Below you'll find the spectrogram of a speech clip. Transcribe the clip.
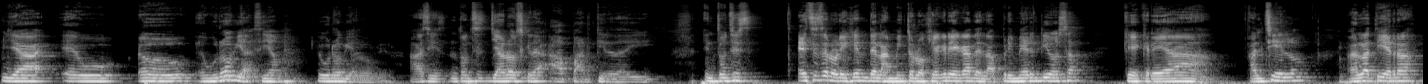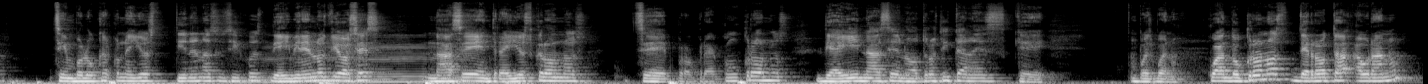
Ya, Eu- Eu- Eurovia se llama. Eurovia. Eurovia. Así es. Entonces ya los crea a partir de ahí. Entonces, este es el origen de la mitología griega de la primer diosa que crea al cielo, a la tierra, se involucra con ellos, tienen a sus hijos, de ahí vienen los dioses, nace entre ellos Cronos, se procrea con Cronos, de ahí nacen otros titanes que, pues bueno, cuando Cronos derrota a Urano.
